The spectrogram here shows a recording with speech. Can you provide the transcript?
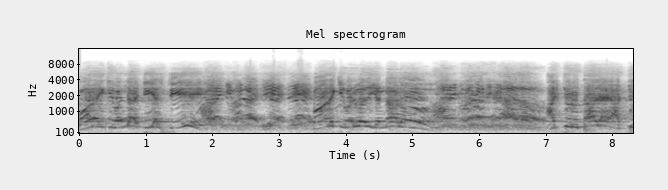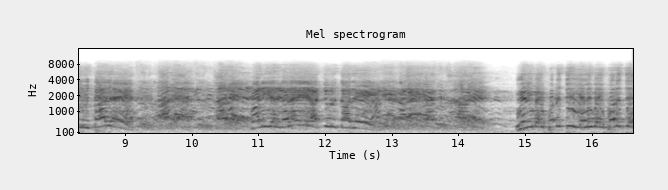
வாடகைக்கு வந்த ஜிஎஸ்டி வாடகைக்கு வருவது என்னாலோ? அச்சுறுத்தாதே அச்சுறுத்தாதே. வணிகர்களை அச்சுறுத்தாதே. எளிமைப்படுத்தி எளிமைப்படுத்தி.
